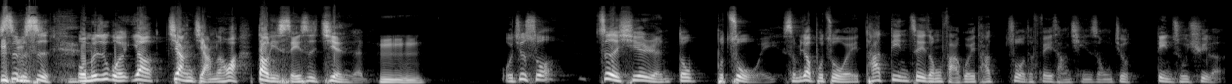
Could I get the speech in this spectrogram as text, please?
是不是？我们如果要这样讲的话，到底谁是贱人？嗯嗯，我就说这些人都不作为。什么叫不作为？他定这种法规，他做的非常轻松，就定出去了。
